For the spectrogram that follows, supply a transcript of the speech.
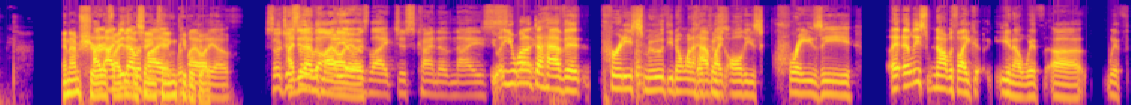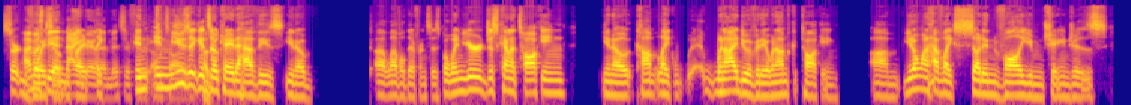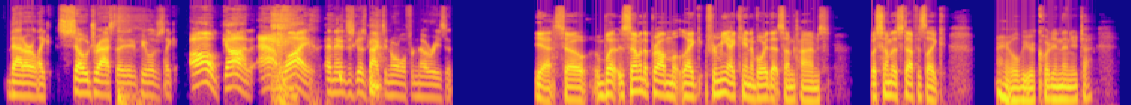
And I'm sure I, if I I, do did that the same my thing, people my would audio. So I just do so that with the my audio, audio. is like just kind of nice. You, you want it to have it pretty smooth. You don't want to Well, have 'cause- like all these crazy. At at least not with like you know with uh with certain. I must be a voiceovers, right? nightmare, Like, then, Mister. in in music it's okay to have these you know uh, level differences but when you're just kind of talking you know com like w- when i do a video when i'm talking um you don't want to have like sudden volume changes that are like so drastic that people are just like oh god ah, why and then it just goes back to normal for no reason Yeah. So, but some of the problem, like for me, I can't avoid that sometimes. But some of the stuff is like, all right, we'll be recording, then you're talking,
